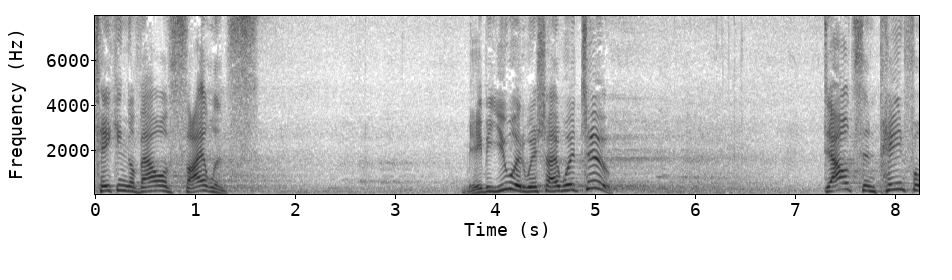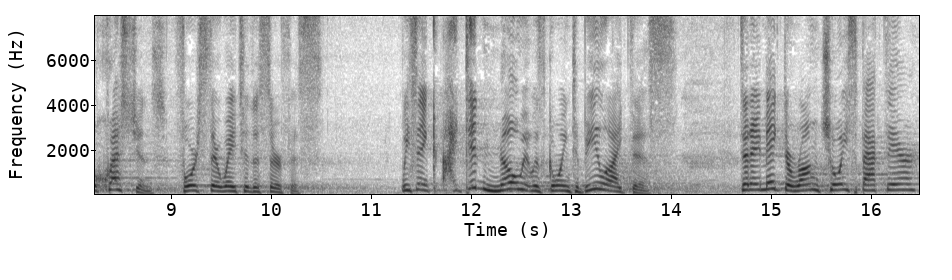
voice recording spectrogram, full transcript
taking a vow of silence. Maybe you would wish I would too. Doubts and painful questions force their way to the surface. We think, I didn't know it was going to be like this. Did I make the wrong choice back there?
